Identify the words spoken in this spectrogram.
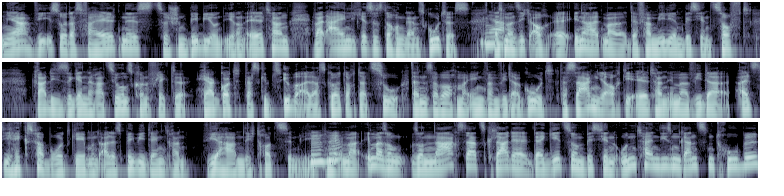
ja, wie ist so das Verhältnis zwischen Bibi und ihren Eltern? Weil eigentlich ist es doch ein ganz gutes, Ja. dass man sich auch äh, innerhalb mal der Familie ein bisschen zofft. Gerade diese Generationskonflikte. Herrgott, das gibt's überall, das gehört doch dazu. Dann ist aber auch mal irgendwann wieder gut. Das sagen ja auch die Eltern immer wieder, als die Hexverbot geben und alles. Bibi denkt dran, wir haben dich trotzdem lieb. Mhm. Ne? Immer, immer so, ein- so ein Nachsatz, klar, der, der geht so ein bisschen unter in diesem ganzen Trubel,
